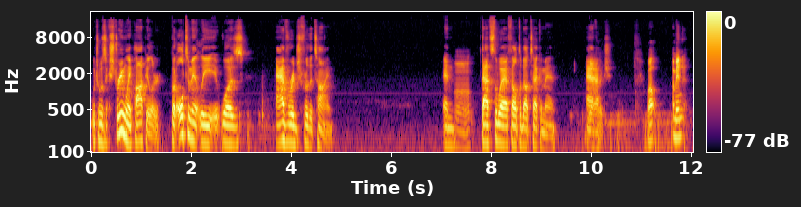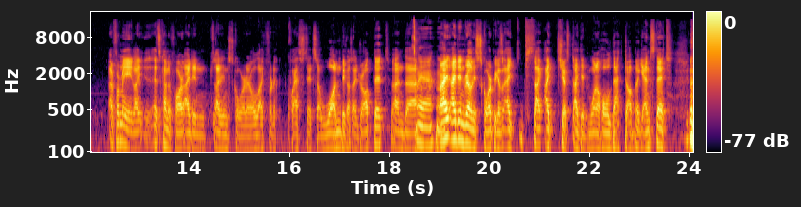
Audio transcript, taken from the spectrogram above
which was extremely popular, but ultimately it was average for the time. And Mm. that's the way I felt about Tekka Man. Yeah. Average. Well, I mean, for me, like it's kind of hard. I didn't I didn't score it at all. Like for the quest, it's a one because I dropped it, and uh, Yeah. But I, I didn't really score because I like I just I didn't want to hold that dub against it. uh,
